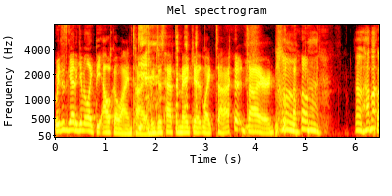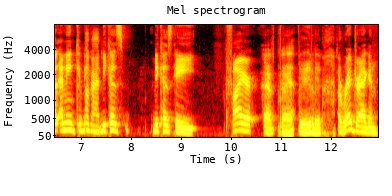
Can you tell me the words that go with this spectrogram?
we just gotta give it like the alkaline type. We just have to make it like ti- tired. Oh, god. Oh, how about? But I mean, be- Oh, because because a fire uh, a red dragon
